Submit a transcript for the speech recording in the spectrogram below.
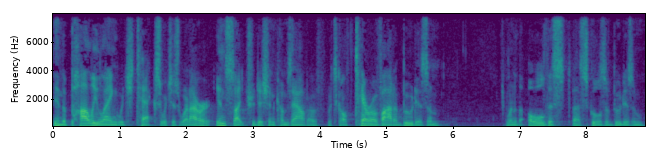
In the Pali language text, which is what our insight tradition comes out of, what's called Theravada Buddhism one of the oldest uh, schools of Buddhism.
